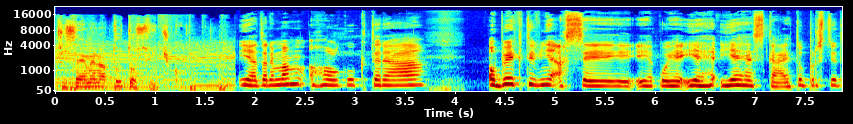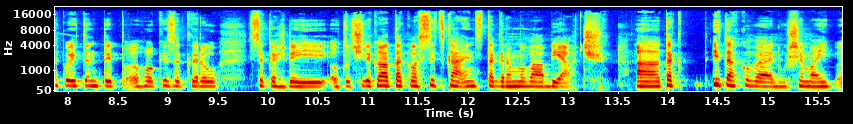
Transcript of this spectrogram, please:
Přísahujeme na tuto svíčku. Já tady mám holku, která objektivně asi jako je, je, je hezká. Je to prostě takový ten typ holky, za kterou se každý otočí. Taková ta klasická instagramová biač. A tak i takové duše mají uh,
